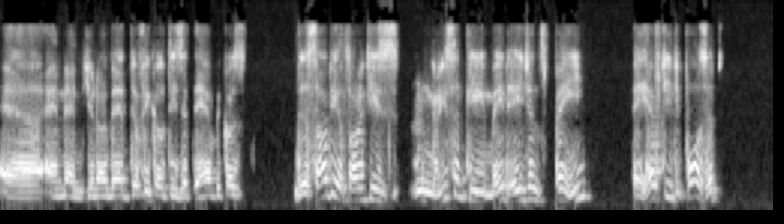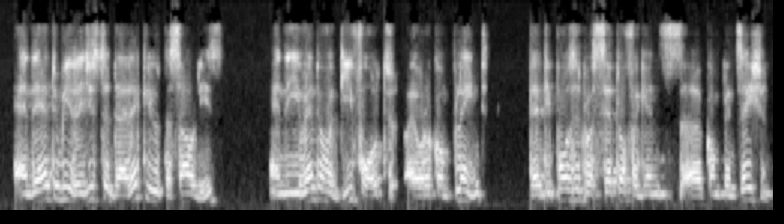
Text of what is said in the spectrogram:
uh, and and you know the difficulties that they have because the Saudi authorities mm, recently made agents pay a hefty deposit and they had to be registered directly with the Saudis. And the event of a default or a complaint that deposit was set off against uh, compensation.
